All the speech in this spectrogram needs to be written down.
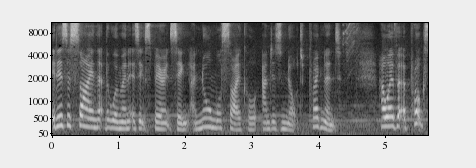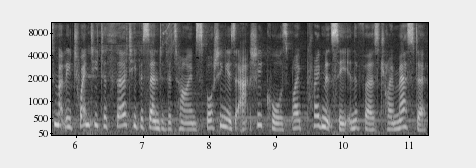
it is a sign that the woman is experiencing a normal cycle and is not pregnant. However, approximately 20 to 30% of the time, spotting is actually caused by pregnancy in the first trimester,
